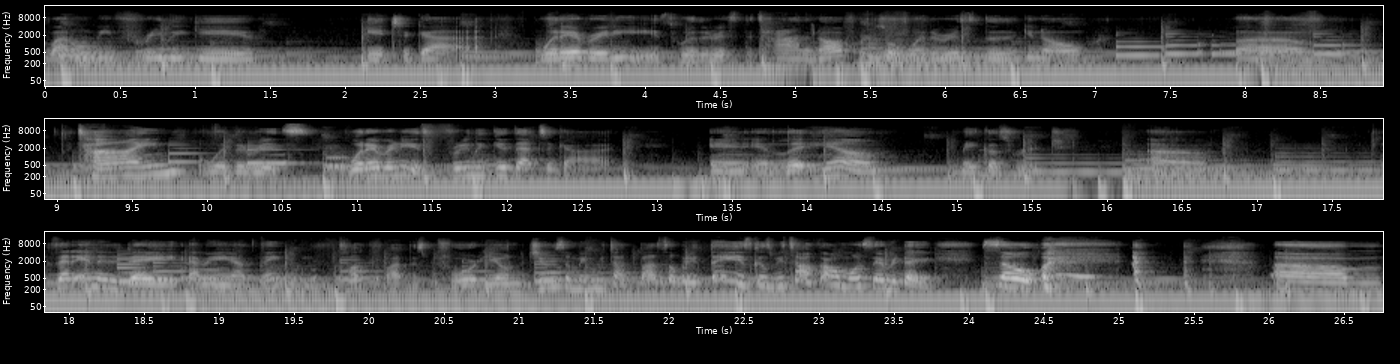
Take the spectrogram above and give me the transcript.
why don't we freely give it to God? Whatever it is, whether it's the tithe and offerings or whether it's the, you know, um, time, whether it's whatever it is, freely give that to God and, and let Him make us rich. Um, because at the end of the day, I mean, I think we've talked about this before here on the juice. I mean, we talked about so many things because we talk almost every day. So, um,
